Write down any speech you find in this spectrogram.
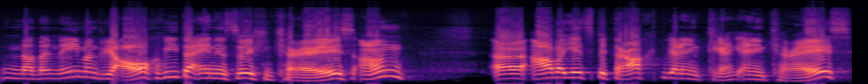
na, dann nehmen wir auch wieder einen solchen Kreis an, äh, aber jetzt betrachten wir einen, einen Kreis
